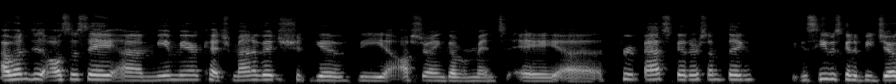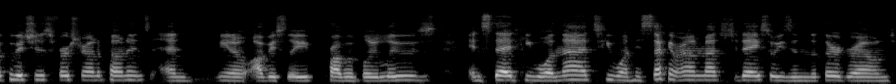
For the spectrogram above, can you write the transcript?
I wanted to also say um, Miomir Kecmanovic should give the Australian government a uh, fruit basket or something because he was going to be Djokovic's first round opponent and, you know, obviously probably lose. Instead, he won that. He won his second round match today, so he's in the third round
